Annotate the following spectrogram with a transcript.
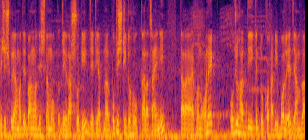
বিশেষ করে আমাদের বাংলাদেশ নামক যে রাষ্ট্রটি, যেটি আপনার প্রতিষ্ঠিত হোক, তারা চায়নি। তারা এখন অনেক অজুহাত দিয়ে কিন্তু কথাটি বলে যে আমরা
